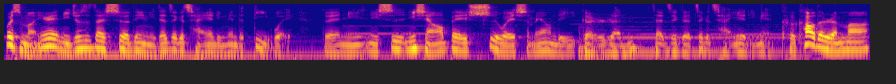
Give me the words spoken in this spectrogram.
为什么？因为你就是在设定你在这个产业里面的地位，对你，你是你想要被视为什么样的一个人，在这个这个产业里面，可靠的人吗？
